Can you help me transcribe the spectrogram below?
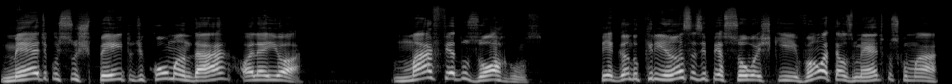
Médicos suspeitos de comandar, olha aí, ó. Máfia dos órgãos pegando crianças e pessoas que vão até os médicos com uma,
